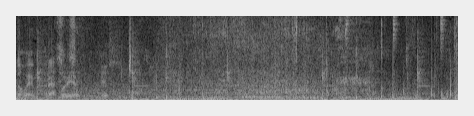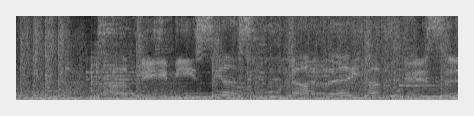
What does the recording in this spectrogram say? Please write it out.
nos vemos. Gracias. Muy bien. Una reina que se.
